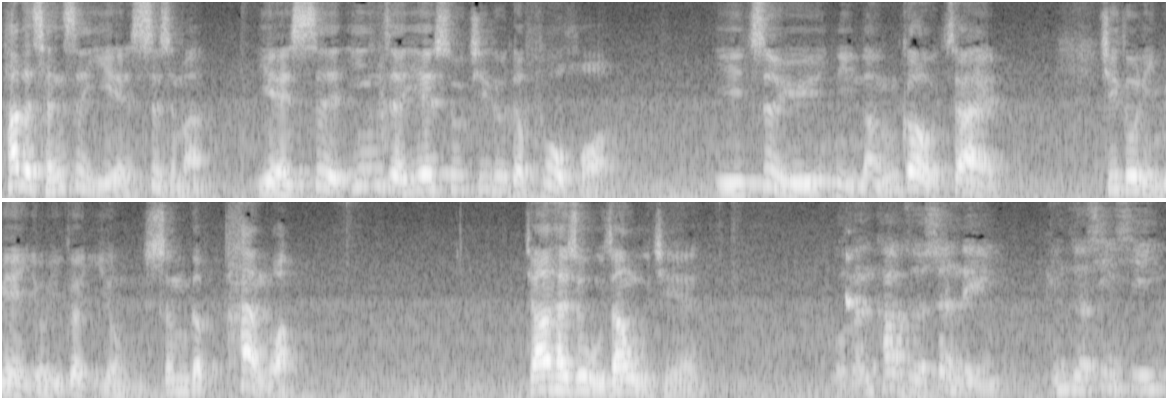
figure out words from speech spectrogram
它的层次也是什么？也是因着耶稣基督的复活，以至于你能够在基督里面有一个永生的盼望。加拉太书五章五节，我们靠着圣灵，凭着信心，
